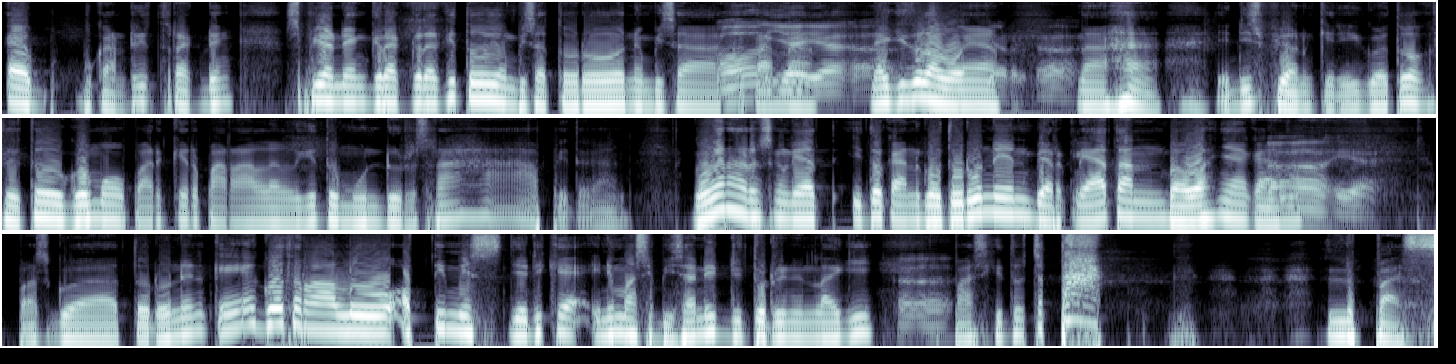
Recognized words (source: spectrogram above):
eh bukan retract deng. Spion yang gerak-gerak itu yang bisa turun yang bisa Oh, ke kanan. iya, iya. nah gitulah pokoknya. Eh, Nah, jadi spion kiri gue tuh waktu itu gue mau parkir paralel gitu mundur serap gitu kan. Gue kan harus ngeliat itu kan gue turunin biar kelihatan bawahnya kan. ah, iya. Pas gue turunin kayaknya gue terlalu optimis. Jadi kayak ini masih bisa nih diturunin lagi. Heeh. Pas gitu cetak lepas.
